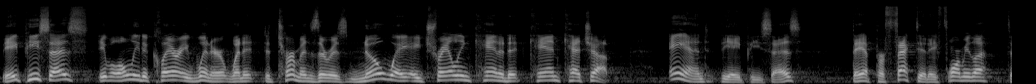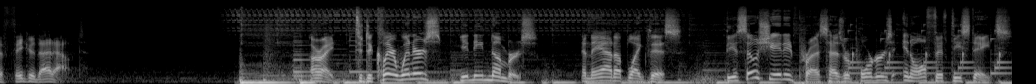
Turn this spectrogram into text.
The AP says it will only declare a winner when it determines there is no way a trailing candidate can catch up. And the AP says they have perfected a formula to figure that out. All right, to declare winners, you need numbers. And they add up like this The Associated Press has reporters in all 50 states.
